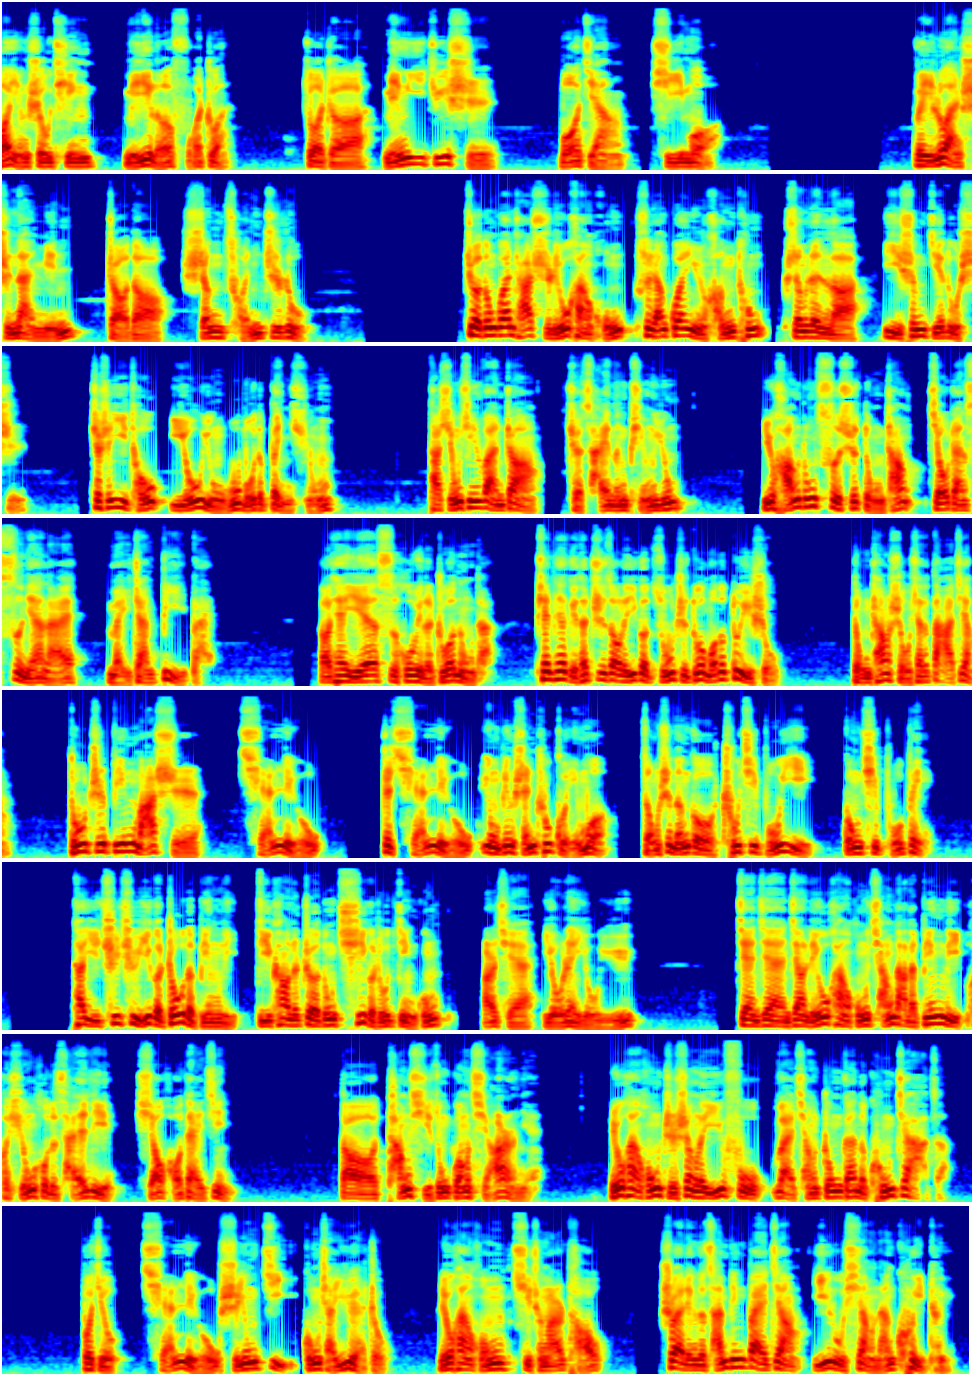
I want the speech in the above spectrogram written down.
欢迎收听《弥勒佛传》，作者明一居士播讲。西莫为乱世难民找到生存之路。浙东观察使刘汉宏虽然官运亨通，升任了一生节度使，却是一头有勇无谋的笨熊。他雄心万丈，却才能平庸。与杭中刺史董昌交战四年来，每战必败。老天爷似乎为了捉弄他，偏偏给他制造了一个足智多谋的对手——董昌手下的大将、都知兵马使钱柳。这钱柳用兵神出鬼没，总是能够出其不意，攻其不备。他以区区一个州的兵力，抵抗着浙东七个州的进攻，而且游刃有余。渐渐将刘汉宏强大的兵力和雄厚的财力消耗殆尽。到唐僖宗光启二年，刘汉宏只剩了一副外强中干的空架子。不久，钱柳使用计攻下越州，刘汉宏弃城而逃，率领的残兵败将一路向南溃退。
